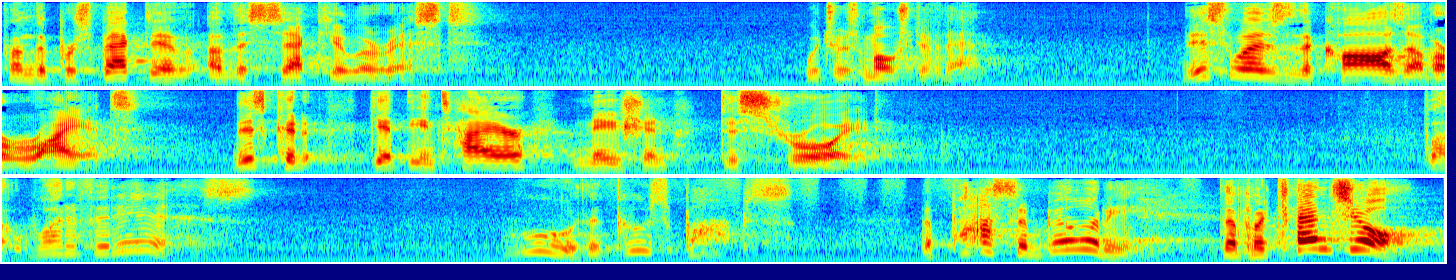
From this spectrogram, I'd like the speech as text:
from the perspective of the secularist, which was most of them. This was the cause of a riot. This could get the entire nation destroyed. But what if it is? Ooh, the goosebumps, the possibility, the potential.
